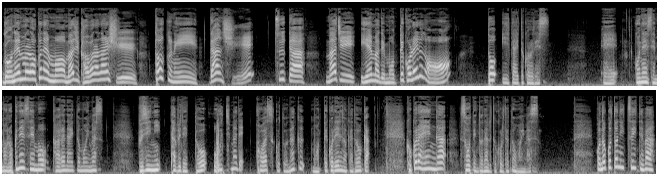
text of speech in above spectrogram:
5年も6年もマジ変わらないし、特に男子？つうか、マジ家まで持ってこれるの？と言いたいところです。えー5年生も6年生も変わらないと思います。無事にタブレットをお家まで壊すことなく持ってこれるのかどうか。ここら辺が争点となるところだと思います。このことについては、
